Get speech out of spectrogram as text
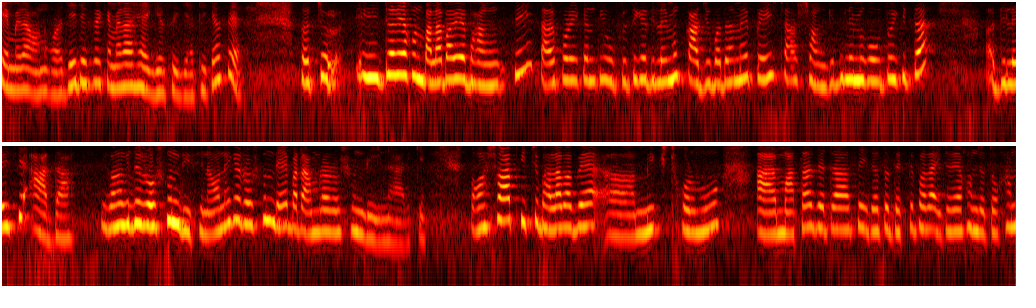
ক্যামেরা অন করা। যেই দেখছে ক্যামেরা হ্যাঁ গেছে গিয়া, ঠিক আছে? তো চলো, এইটারে এখন ভালোভাবে ভাঙছি। তারপরে এখান থেকে উপর থেকে দিলাম কাজু বাদামের পেস্ট আর সঙ্গে দিলাম কৌতুকিটা আর দিলাইছি আদা। এখানে কিন্তু রসুন দিছি না। অনেকে রসুন দেয় বাট আমরা রসুন দিই না আর কি। তখন সব কিছু ভালোভাবে মিক্সড করব আর মাথা যেটা আছে, এটা তো দেখতে পারা, এটা এখন যতক্ষণ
